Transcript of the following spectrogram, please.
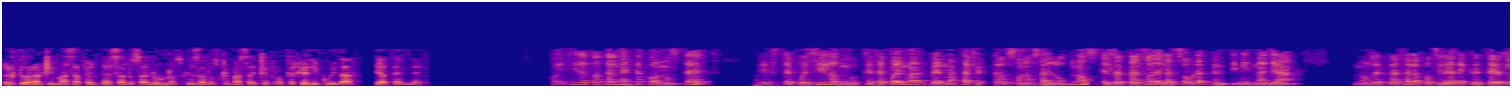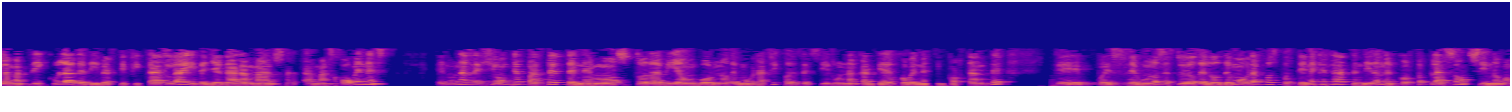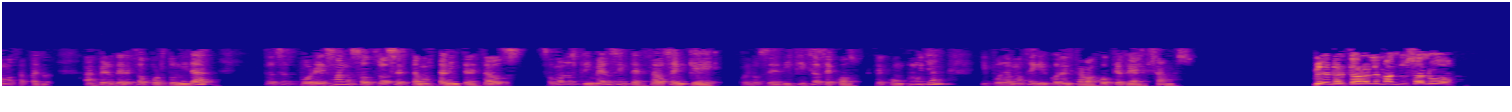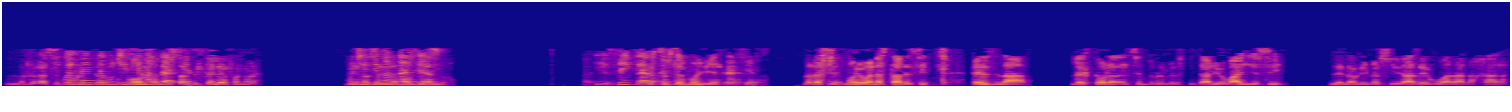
rectora, a quien más afecta es a los alumnos, que es a los que más hay que proteger y cuidar y atender coincido totalmente con usted. Este, pues sí, los que se pueden ver más afectados son los alumnos. El retraso de las obras en sí misma ya nos retrasa la posibilidad de crecer la matrícula, de diversificarla y de llegar a más, a más jóvenes en una región que aparte tenemos todavía un bono demográfico, es decir, una cantidad de jóvenes importante que pues según los estudios de los demógrafos pues tiene que ser atendida en el corto plazo si no vamos a, a perder esa oportunidad. Entonces, por eso nosotros estamos tan interesados somos los primeros interesados en que pues, los edificios se, se concluyan y podamos seguir con el trabajo que realizamos. Bien, doctora, le mando un saludo. Gracias Igualmente, muchísimas gracias. el teléfono, ¿eh? Muchísimas gracias. Y, sí, claro. que usted muy bien. Gracias. Gracias, muy buenas tardes, sí. Es la lectora del Centro Universitario Valle, sí, de la Universidad de Guadalajara.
